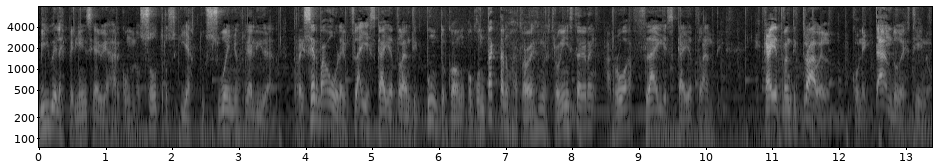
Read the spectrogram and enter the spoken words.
Vive la experiencia de viajar con nosotros y haz tus sueños realidad. Reserva ahora en flyskyatlantic.com o contáctanos a través de nuestro Instagram arroba flyskyatlantic. Sky Atlantic Travel, conectando destinos.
